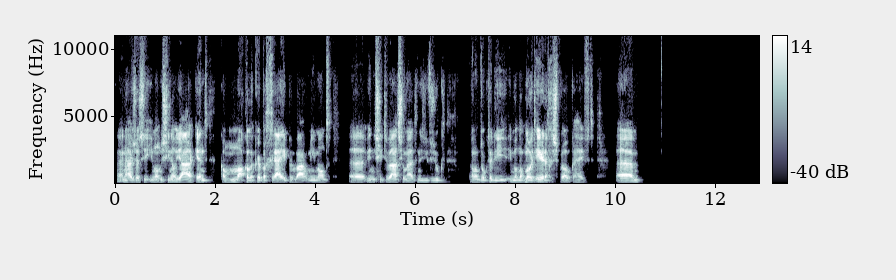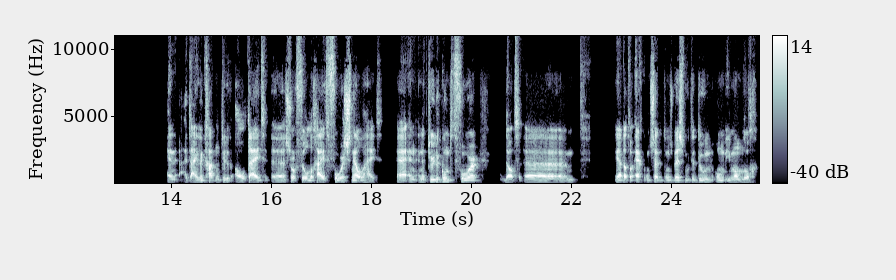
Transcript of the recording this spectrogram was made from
Een huisarts die iemand misschien al jaren kent, kan makkelijker begrijpen waarom iemand uh, in die situatie om euthanasie verzoekt. Dan een dokter die iemand nog nooit eerder gesproken heeft. Um, En uiteindelijk gaat natuurlijk altijd uh, zorgvuldigheid voor snelheid. Hè? En, en natuurlijk komt het voor dat, ehm, ja, dat we echt ontzettend ons best moeten doen om iemand nog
